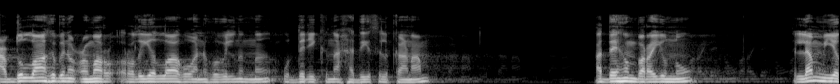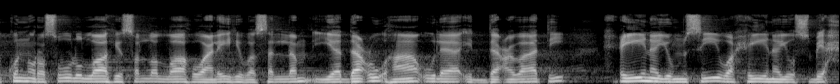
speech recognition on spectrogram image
അബ്ദുല്ലാഹുബിൻ ഉമർ റലിയല്ലാഹു അൻഹുവിൽ നിന്ന് ഉദ്ധരിക്കുന്ന ഹദീസിൽ കാണാം. അദ്ദേഹം പറയുന്നു ലം യക്കുൻ റസൂലുല്ലാഹി സല്ലല്ലാഹു അലൈഹി വസല്ലം യദഉ ഹാഉലാ ഇദ്ദഅവാതി ഹീന യുംസി വഹീന യുസ്ബിഹ്.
